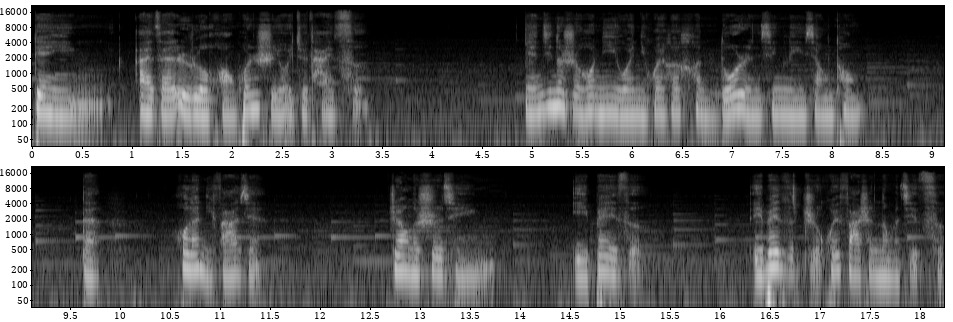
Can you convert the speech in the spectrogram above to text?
电影《爱在日落黄昏时》有一句台词：“年轻的时候，你以为你会和很多人心灵相通，但……”后来你发现，这样的事情，一辈子，一辈子只会发生那么几次。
